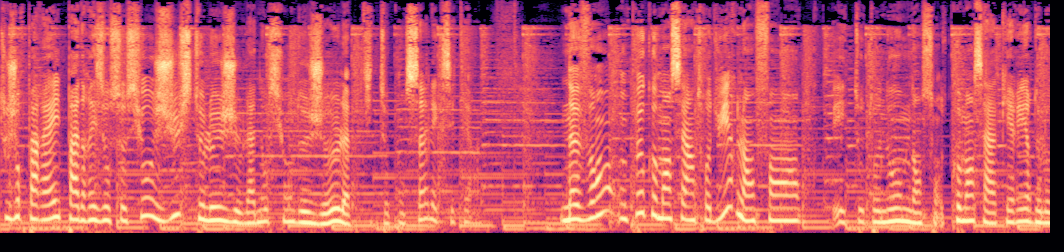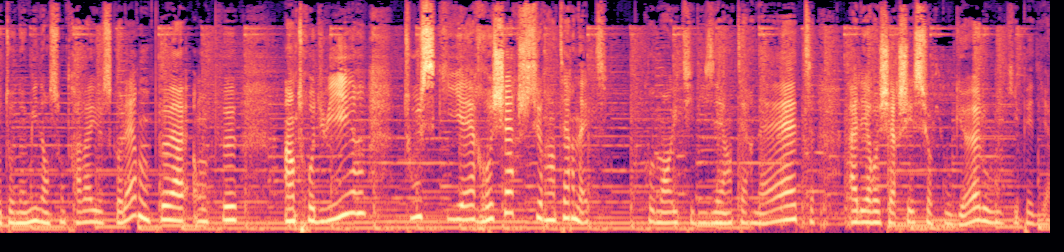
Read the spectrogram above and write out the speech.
toujours pareil, pas de réseaux sociaux, juste le jeu, la notion de jeu, la petite console, etc. 9 ans, on peut commencer à introduire, l'enfant est autonome dans son, commence à acquérir de l'autonomie dans son travail scolaire, on peut, on peut introduire tout ce qui est recherche sur Internet. Comment utiliser Internet, aller rechercher sur Google ou Wikipédia.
